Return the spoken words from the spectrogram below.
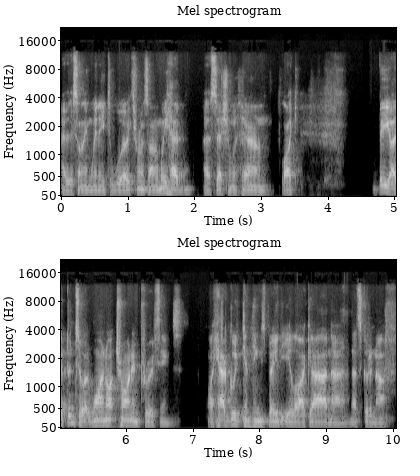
Maybe there's something we need to work through and so on. And we had a session with her and like, be open to it. Why not try and improve things? Like, how good can things be that you're like, ah, no, that's good enough.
